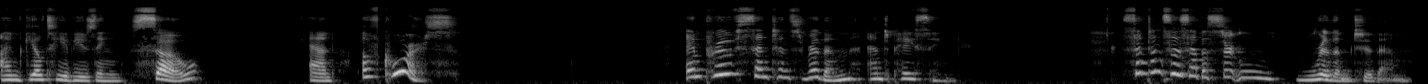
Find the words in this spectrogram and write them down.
I'm guilty of using so and of course. Improve sentence rhythm and pacing. Sentences have a certain rhythm to them.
